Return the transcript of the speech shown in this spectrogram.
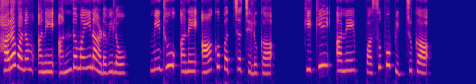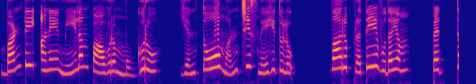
హరవనం అనే అందమైన అడవిలో మిధు అనే ఆకుపచ్చ చిలుక కికి అనే పసుపు పిచ్చుక బంటి అనే నీలం పావురం ముగ్గురు ఎంతో మంచి స్నేహితులు. వారు ప్రతి ఉదయం పెద్ద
